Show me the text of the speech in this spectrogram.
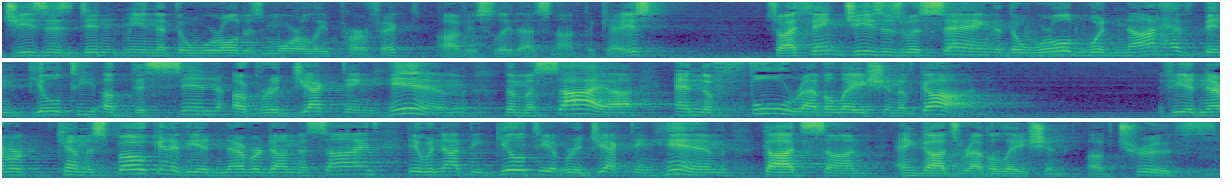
Jesus didn't mean that the world is morally perfect. Obviously, that's not the case. So I think Jesus was saying that the world would not have been guilty of the sin of rejecting him, the Messiah, and the full revelation of God. If he had never come to spoken, if he had never done the signs, they would not be guilty of rejecting him, God's Son, and God's revelation of truth.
